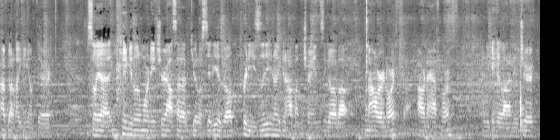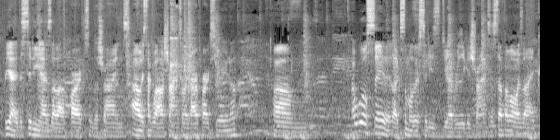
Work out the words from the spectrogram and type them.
I've gone hiking up there. So yeah, you can get a little more nature outside of Kyoto City as well, pretty easily. You know, you can hop on the trains and go about an hour north, hour and a half north, and you can hit a lot of nature. But yeah, the city has a lot of parks and the shrines. I always talk about how shrines are like our parks here, you know. Um, I will say that like some other cities do have really good shrines and stuff. I'm always like,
